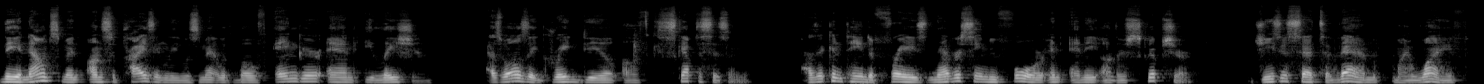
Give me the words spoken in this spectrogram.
The announcement, unsurprisingly, was met with both anger and elation, as well as a great deal of skepticism as it contained a phrase never seen before in any other scripture. Jesus said to them, My wife,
